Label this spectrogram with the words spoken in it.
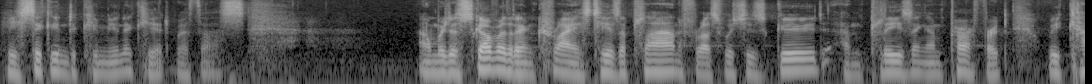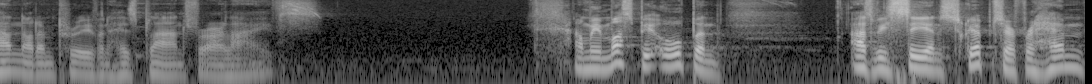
He's seeking to communicate with us. And we discover that in Christ, He has a plan for us which is good and pleasing and perfect. We cannot improve on His plan for our lives. And we must be open, as we see in Scripture, for Him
